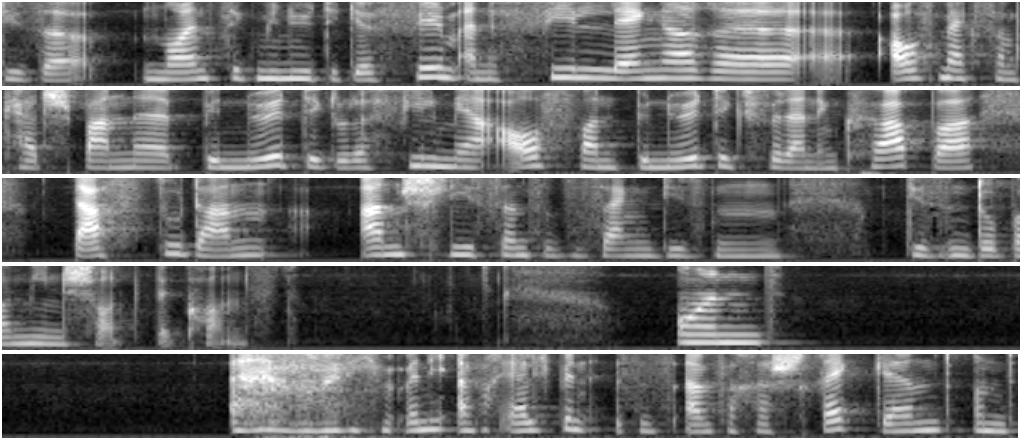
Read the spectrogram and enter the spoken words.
dieser 90-minütige Film eine viel längere äh, Aufmerksamkeitsspanne benötigt oder viel mehr Aufwand benötigt für deinen Körper, dass du dann anschließend sozusagen diesen diesen Dopaminshot bekommst. Und also wenn ich, wenn ich einfach ehrlich bin, es ist einfach erschreckend und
